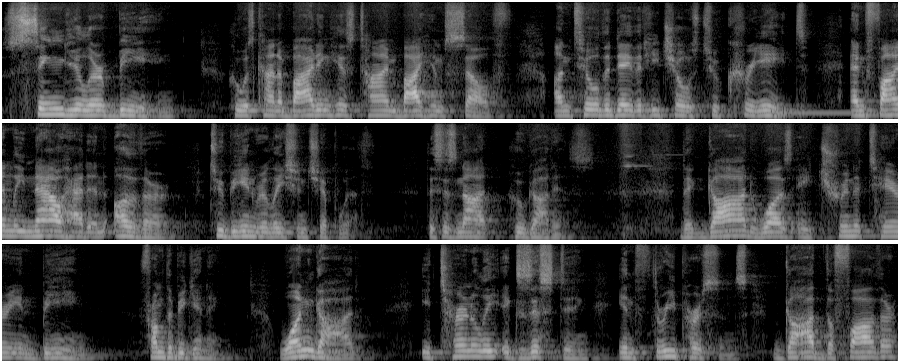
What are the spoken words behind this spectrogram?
singular being who was kind of biding his time by himself until the day that he chose to create and finally now had an other to be in relationship with. This is not who God is. That God was a Trinitarian being from the beginning, one God, eternally existing in three persons God the Father,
